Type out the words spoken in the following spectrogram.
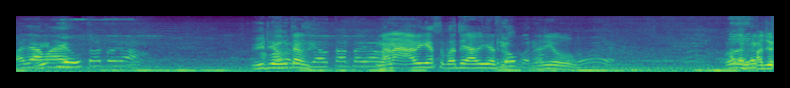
મજામાં. વીડિયો ઉતાર. ના ના આવી જશે બધે આવી જશે. હરિયમ આ જો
